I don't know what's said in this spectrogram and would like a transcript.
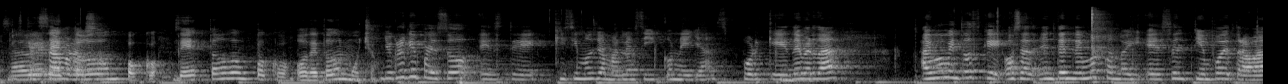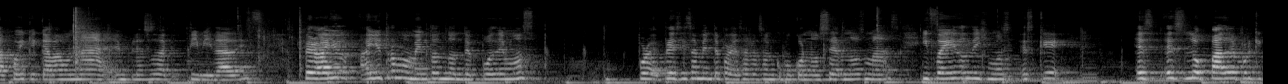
Así Va a que de sabroso. todo un poco, de todo un poco, o de todo un mucho. Yo creo que por eso este, quisimos llamarle así con ellas, porque de verdad hay momentos que, o sea, entendemos cuando es el tiempo de trabajo y que cada una emplea sus actividades, pero hay, hay otro momento en donde podemos, precisamente por esa razón, como conocernos más, y fue ahí donde dijimos, es que es, es lo padre, porque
